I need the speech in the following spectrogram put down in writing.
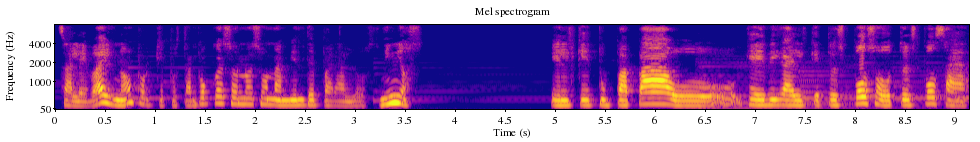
sale bye, ¿no? Porque pues tampoco eso no es un ambiente para los niños. El que tu papá o que diga el que tu esposo o tu esposa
